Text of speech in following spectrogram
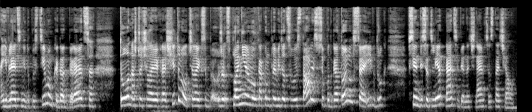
является недопустимым, когда отбирается то, на что человек рассчитывал. Человек уже спланировал, как он проведет свою старость, все подготовился, и вдруг в 70 лет на тебе начинаем все сначала.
